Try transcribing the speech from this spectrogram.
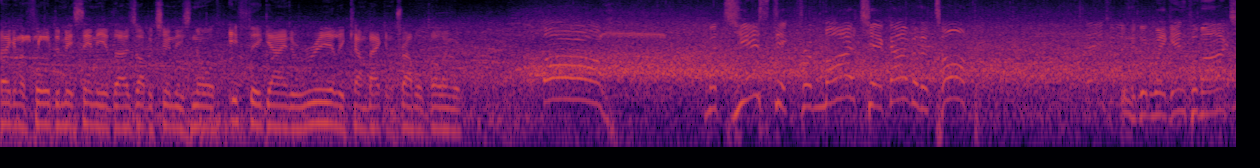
They can afford to miss any of those opportunities north if they're going to really come back and trouble Collingwood. Oh, majestic from Mihocek over the top. Been a good weekend for Marks.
